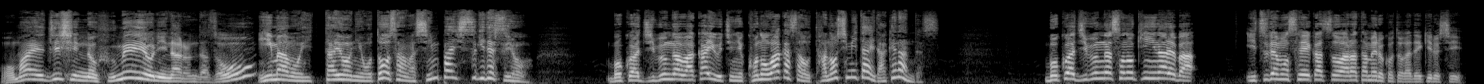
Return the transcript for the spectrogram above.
お前自身の不名誉になるんだぞ。今も言ったようにお父さんは心配しすぎですよ僕は自分が若いうちにこの若さを楽しみたいだけなんです。僕は自分がその気になれば、いつでも生活を改めることができるし、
